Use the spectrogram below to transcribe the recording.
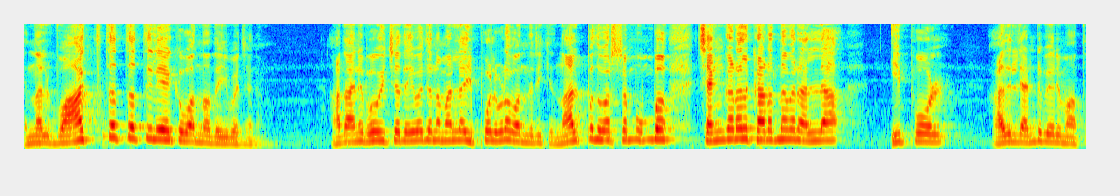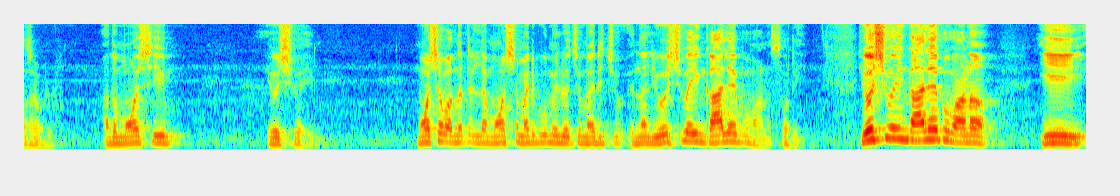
എന്നാൽ വാക്തത്വത്തിലേക്ക് വന്ന ദൈവജനം അതനുഭവിച്ച ദൈവജനമല്ല ഇപ്പോൾ ഇവിടെ വന്നിരിക്കുന്നത്. നാൽപ്പത് വർഷം മുമ്പ് ചെങ്കടൽ കടന്നവരല്ല ഇപ്പോൾ അതിൽ രണ്ടുപേര് മാത്രമേ ഉള്ളൂ. അത് മോശയും യോശുവയും. മോശ വന്നിട്ടില്ല മോശ മരുഭൂമിയിൽ വെച്ച് മരിച്ചു. എന്നാൽ യോശുവയും കാലേബുമാണ് സോറി യോശുവയും കാലേബുമാണ് ഈ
